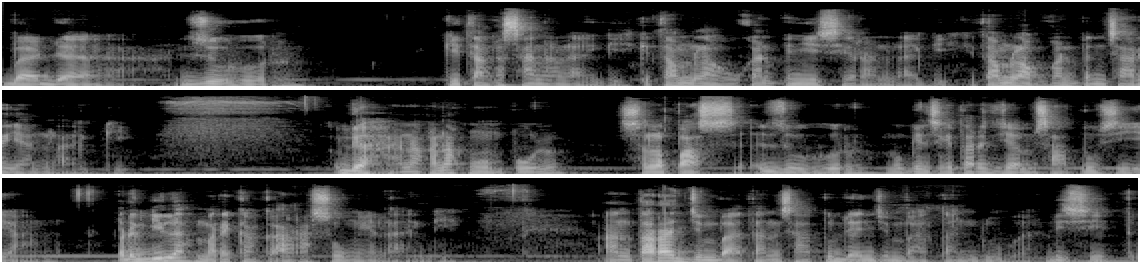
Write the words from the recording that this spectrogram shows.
pada zuhur kita ke sana lagi. Kita melakukan penyisiran lagi. Kita melakukan pencarian lagi. Udah anak-anak ngumpul selepas zuhur, mungkin sekitar jam 1 siang. Pergilah mereka ke arah sungai lagi. Antara jembatan satu dan jembatan dua di situ.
